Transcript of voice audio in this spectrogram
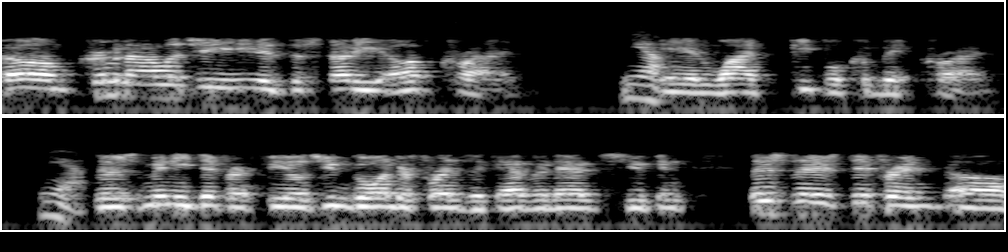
um, criminology is the study of crime Yeah. and why people commit crime. Yeah. There's many different fields. You can go under forensic evidence. You can there's there's different uh,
